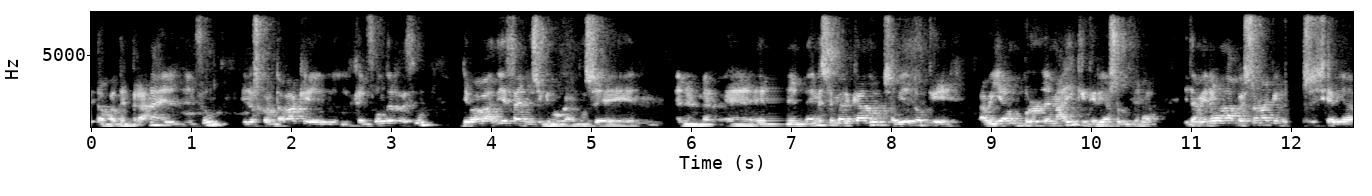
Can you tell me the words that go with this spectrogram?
etapa temprana en, en Zoom y nos contaba que el, que el founder de Zoom llevaba 10 años equivocándose en, el, en, en, ese mercado sabiendo que había un problema ahí que quería solucionar. Y también era una persona que no sé si había,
